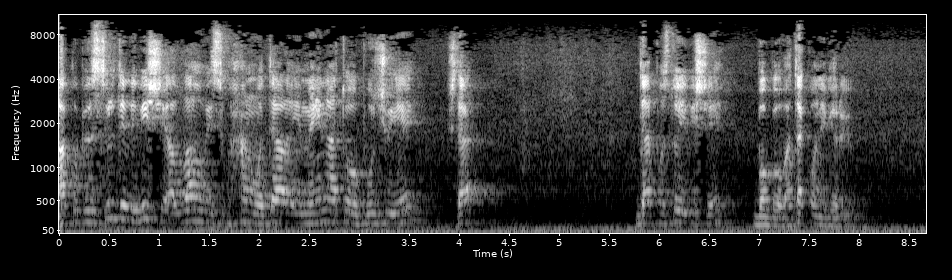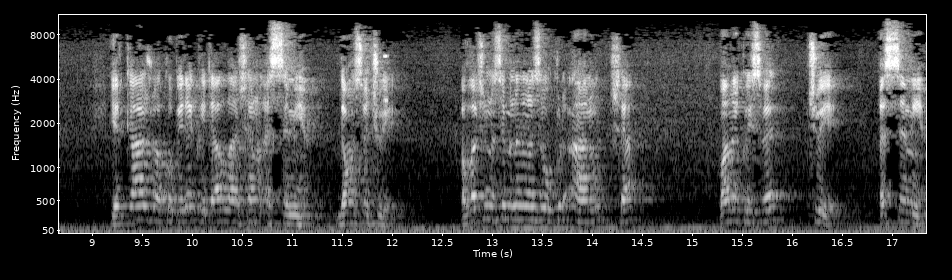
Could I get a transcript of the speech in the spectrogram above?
Ako bi usvrdili više Allahovi subhanahu wa ta'ala imena, to upućuje, šta? Da postoji više bogova, tako oni vjeruju. Jer kažu, ako bi rekli da Allah je šanu esemija, da on sve čuje. Allah šanu sebe nalaze u Kur'anu, šta? Onaj koji sve čuje. Esemija.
